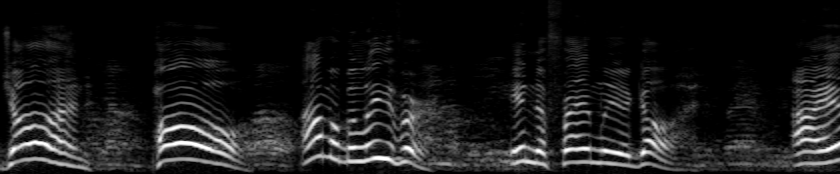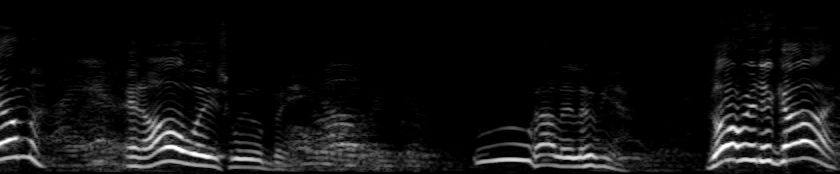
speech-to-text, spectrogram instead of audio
John, Paul. I'm a believer in the family of God. I, am, I am and always will be. Always will be. Ooh, hallelujah. Glory to God.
